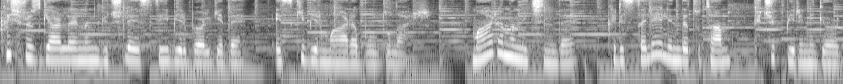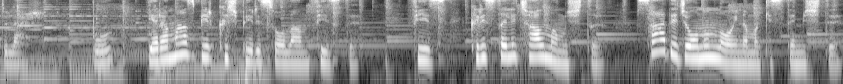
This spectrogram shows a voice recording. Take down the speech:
kış rüzgarlarının güçlü estiği bir bölgede eski bir mağara buldular. Mağaranın içinde kristali elinde tutan küçük birini gördüler. Bu yaramaz bir kış perisi olan Fiz'di. Fiz kristali çalmamıştı. Sadece onunla oynamak istemişti.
